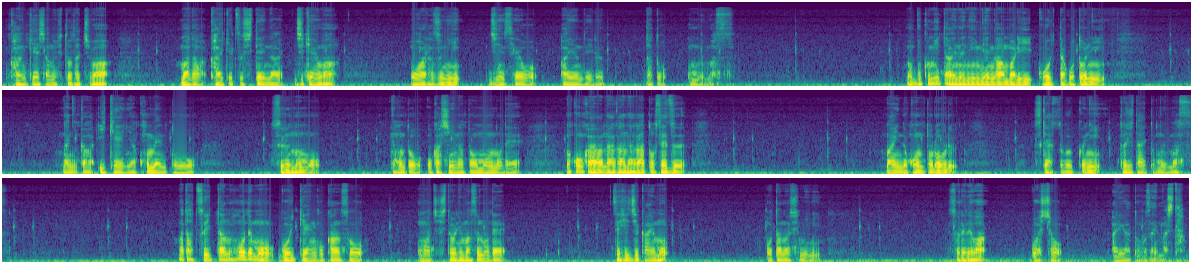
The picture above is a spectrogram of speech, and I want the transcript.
関係者の人たちはまだ解決していない事件は終わらずに人生を歩んでいるだと思います。まあ、僕みたいな人間があまりこういったことに何か意見やコメントをするのも本当おかしいなと思うので、まあ、今回は長々とせずマインドコントロールスキャストブックに閉じたいと思いますまたツイッターの方でもご意見ご感想お待ちしておりますので是非次回もお楽しみに。それではご視聴ありがとうございました。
